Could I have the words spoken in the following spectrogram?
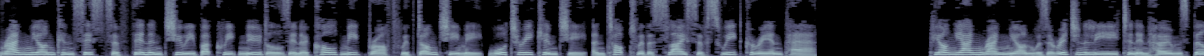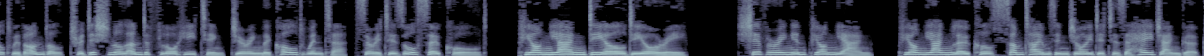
Rangmyeon consists of thin and chewy buckwheat noodles in a cold meat broth with dongchimi watery kimchi and topped with a slice of sweet Korean pear. Pyongyang rangmyeon was originally eaten in homes built with ondol traditional underfloor heating during the cold winter, so it is also called Pyongyang Deoldeori, shivering in Pyongyang. Pyongyang locals sometimes enjoyed it as a haejangguk,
